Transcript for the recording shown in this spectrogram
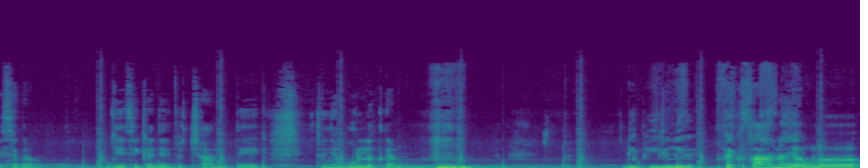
Instagram Jessica Jen itu cantik itunya bulat kan. Dipilih Vexana ya Allah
